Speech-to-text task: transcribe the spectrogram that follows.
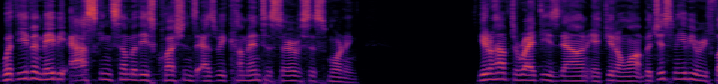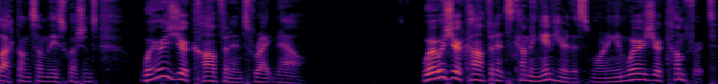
with even maybe asking some of these questions as we come into service this morning. You don't have to write these down if you don't want, but just maybe reflect on some of these questions. Where is your confidence right now? Where was your confidence coming in here this morning, and where is your comfort?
